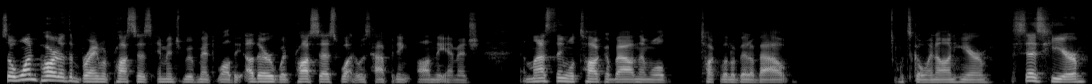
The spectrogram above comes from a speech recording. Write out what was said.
So one part of the brain would process image movement while the other would process what was happening on the image. And last thing we'll talk about, and then we'll talk a little bit about what's going on here. It says here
